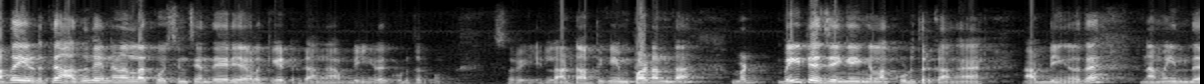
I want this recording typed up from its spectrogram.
அதை எடுத்து அதில் என்னென்னலாம் கொஸ்டின்ஸ் எந்த ஏரியாவில் கேட்டிருக்காங்க அப்படிங்கிறத கொடுத்துருப்போம். ஸோ எல்லா டாப்பிக்கும் இம்பார்ட்டன்ட் தான். பட் வெயிட்டேஜ் எங்கே இங்கெல்லாம் கொடுத்துருக்காங்க அப்படிங்கிறத நம்ம இந்த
